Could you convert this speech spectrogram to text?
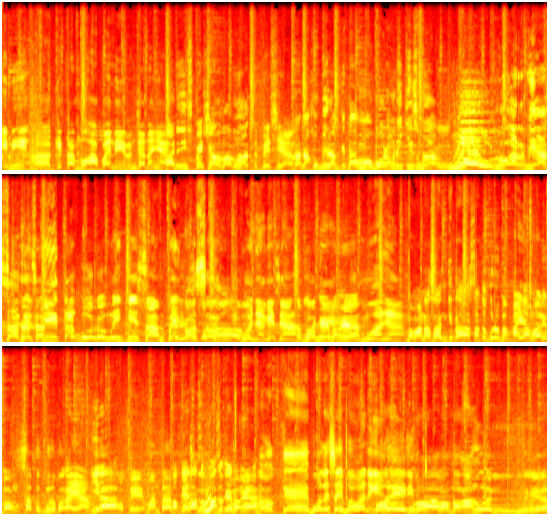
ini eh, kita mau apa nih rencananya? Hari ini spesial banget. Spesial. Kan aku bilang kita mau borong Ricis bang. Wow, luar biasa guys. Kita borong Ricis sampai kosong Kosong. pokoknya guys ya. Semuanya Oke, Bang, ya? Semuanya. Pemanasan kita satu gerobak ayam kali bang. Satu gerobak ayam. Iya. Oke, mantap. Oke Let's langsung go. masuk ya bang ya. Oke, boleh saya bawa nih guys? Boleh dibawa sama Bang Anggun. Iya.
